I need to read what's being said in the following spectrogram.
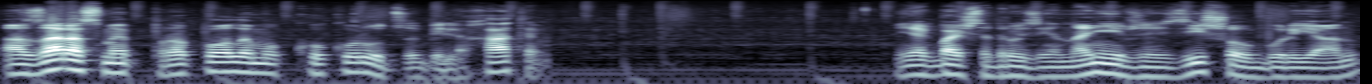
А зараз ми прополимо кукурудзу біля хати. Як бачите, друзі, на ній вже зійшов бур'ян.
